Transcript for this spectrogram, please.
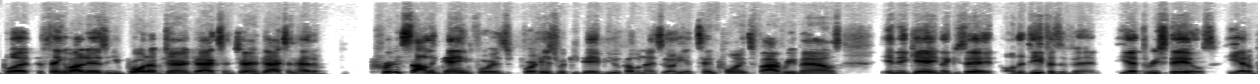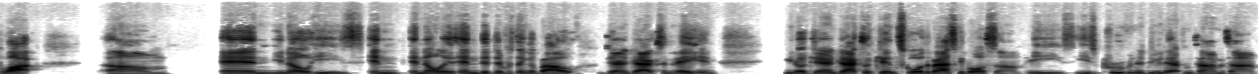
But the thing about it is, and you brought up Jaren Jackson. Jaren Jackson had a pretty solid game for his for his rookie debut a couple nights ago. He had 10 points, five rebounds. And again, like you said, on the defensive end, he had three steals, he had a block. Um, and you know, he's in and the only and the different thing about Jaren Jackson and Ayton, you know, Jaren Jackson can score the basketball some. He's he's proven to do that from time to time.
